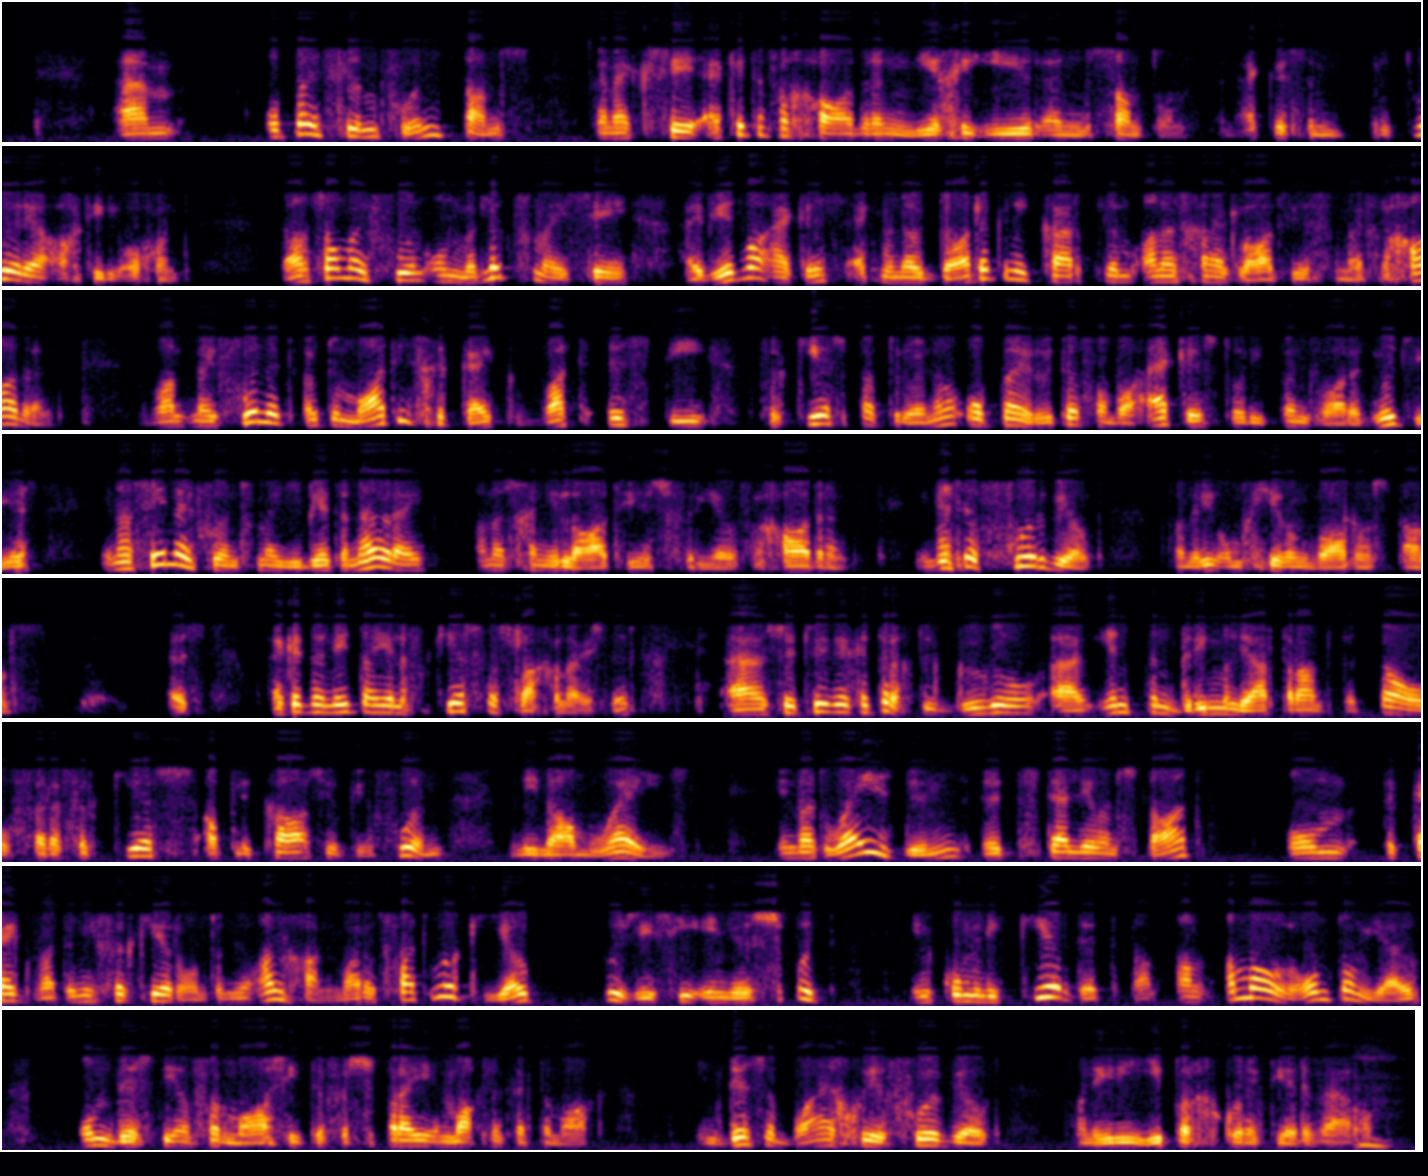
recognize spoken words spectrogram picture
Ehm um, op my slimfoon tans kan ek sê ek het 'n vergadering 9 uur in Sandton en ek is in Pretoria 8 uur die oggend dan sal my foon onmiddellik vir my sê, hy weet waar ek is, ek moet nou dadelik in die kar klim anders gaan ek laat wees vir my vergadering. Want my foon het outomaties gekyk wat is die verkeerspatrone op my roete van waar ek is tot die punt waar dit moet wees en dan sê my foon vir my jy beter nou ry anders gaan jy laat wees vir jou vergadering. En dis 'n voorbeeld van hierdie omgewing waar ons tans is. Ek het nou net na julle verkeersverslag geluister. Uh so twee weke terug toe Google uh 1.3 miljard rand betaal vir 'n verkeersapplikasie op jou foon met die naam Waze. En wat Waze doen, dit stel jou in staat om te kyk wat in die verkeer rondom jou aangaan, maar dit vat ook jou posisie en jou spoed en kommunikeer dit dan aan almal rondom jou om dus die inligting te versprei en makliker te maak. En dis 'n baie goeie voorbeeld van hierdie hipergekonnekteerde wêreld.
